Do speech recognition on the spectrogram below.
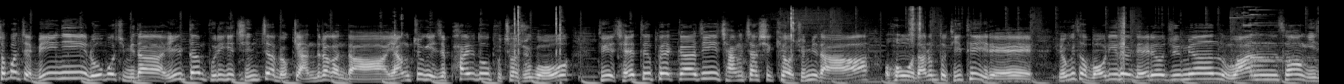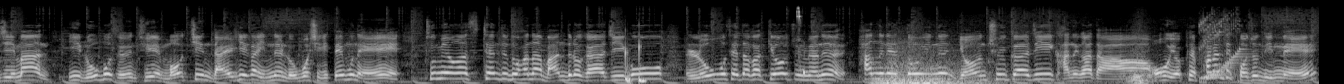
첫 번째 미니 로봇입니다. 일단 brick이 진짜 몇 개 안 들어간다. 양쪽에 이제 팔도 붙여주고 뒤에 jetpack까지 장착시켜 줍니다. 오 나름 또 디테일해. 여기서 머리를 내려주면 완성이지만 이 로봇은 뒤에 멋진 날개가 있는 로봇이기 때문에 투명한 스탠드도 하나 만들어 가지고 로봇에다가 껴주면은 하늘에 떠 있는 연출까지 가능하다. 오 옆에 파란색 버전도 있네.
